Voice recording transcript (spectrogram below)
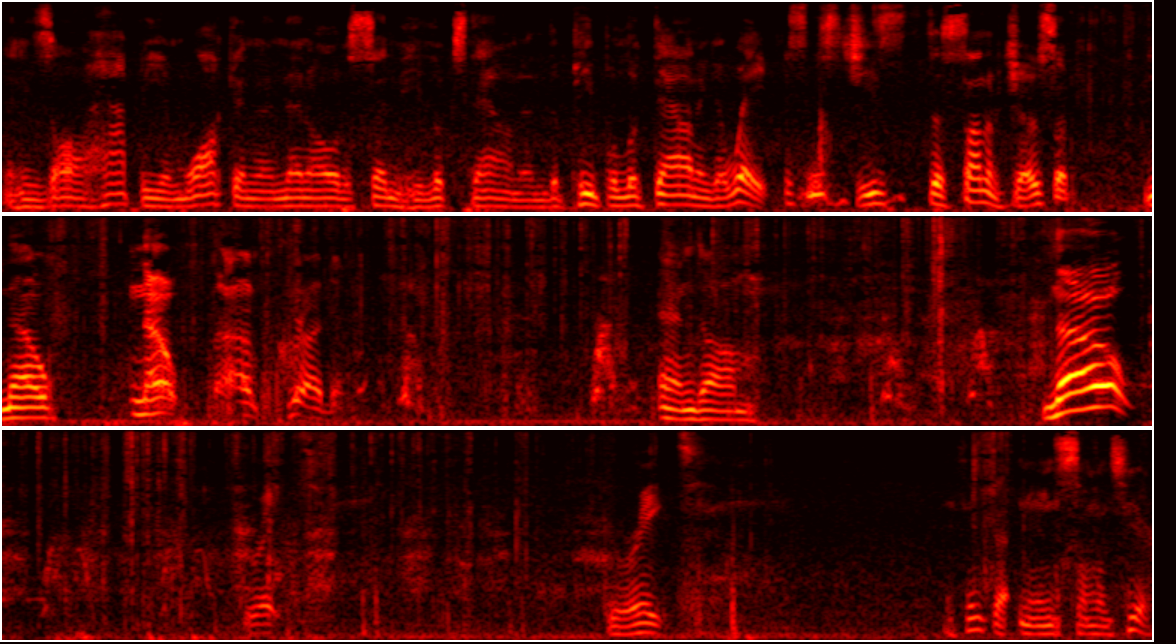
and he's all happy and walking and then all of a sudden he looks down and the people look down and go wait isn't this jesus the son of joseph no no oh crud and um no great great i think that means someone's here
